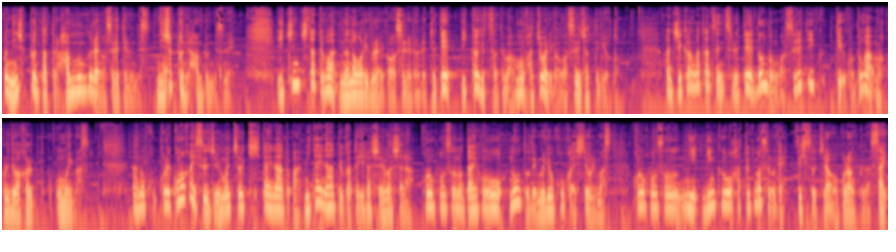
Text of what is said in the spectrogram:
まあ、20分経ったら半分ぐらい忘れてるんです。20分で半分ですね。1日経てば7割ぐらいが忘れられてて1ヶ月経てばもう8割は忘れちゃってるよと。時間が経つにつれてどんどん忘れていくっていうことが、まあ、これでわかると思います。あのこれ細かい数字もう一度聞きたいなとか見たいなという方いらっしゃいましたらこの放送の台本をノートで無料公開しております。この放送にリンクを貼っておきますので是非そちらをご覧ください。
